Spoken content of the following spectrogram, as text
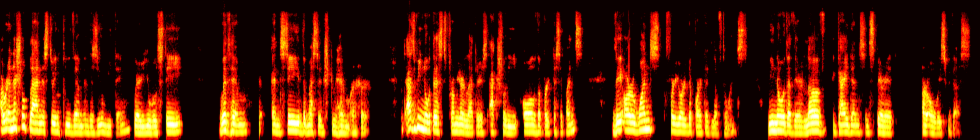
Our initial plan is to include them in the Zoom meeting where you will stay with him and say the message to him or her. But as we noticed from your letters, actually, all the participants, they are ones for your departed loved ones. We know that their love, guidance, and spirit are always with us.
